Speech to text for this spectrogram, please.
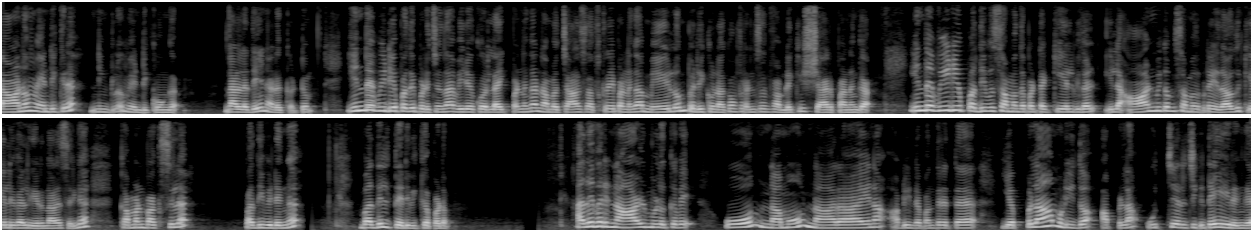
நானும் வேண்டிக்கிறேன் நீங்களும் வேண்டிக்கோங்க. நல்லதே நடக்கட்டும். இந்த வீடியோ பதிவு பிடிச்சிருந்தா வீடியோக்கு ஒரு லைக் பண்ணுங்கள் நம்ம சேனல் சப்ஸ்கிரைப் பண்ணுங்கள் மேலும் பிடிக்குனாக்கும் ஃப்ரெண்ட்ஸ் அண்ட் ஃபேமிலிக்கு ஷேர் பண்ணுங்கள் இந்த வீடியோ பதிவு சம்மந்தப்பட்ட கேள்விகள் இல்லை ஆன்மீகம் சம்மந்தப்பட்ட ஏதாவது கேள்விகள் இருந்தாலும் சரிங்க கமெண்ட் பாக்ஸில் பதிவிடுங்க. பதில் தெரிவிக்கப்படும். அதே மாதிரி நாள் முழுக்கவே ஓம் நமோ நாராயணா அப்படின்ற மந்திரத்தை எப்பெல்லாம் முடியுதோ அப்போல்லாம் உச்சரிச்சுக்கிட்டே இருங்க.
